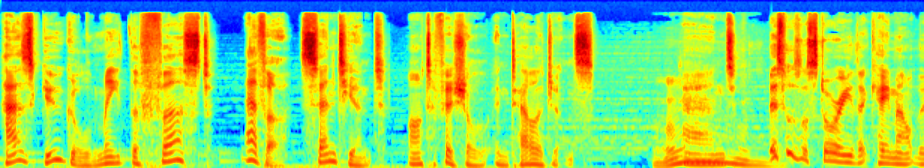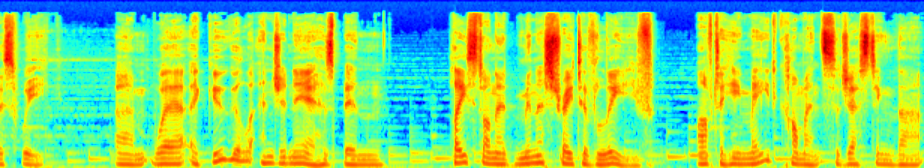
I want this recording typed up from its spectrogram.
Has Google made the first ever sentient artificial intelligence? And this was a story that came out this week um, where a Google engineer has been placed on administrative leave after he made comments suggesting that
